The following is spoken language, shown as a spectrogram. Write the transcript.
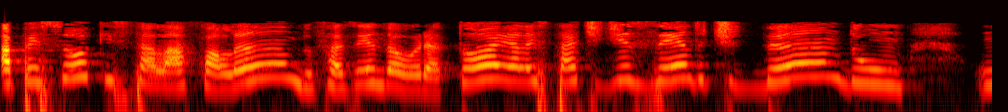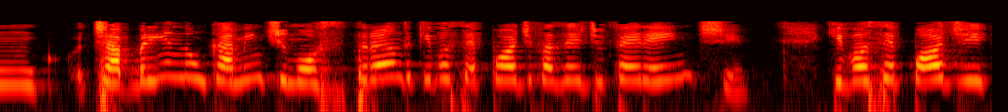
a pessoa que está lá falando, fazendo a oratória, ela está te dizendo, te dando um, um, te abrindo um caminho, te mostrando que você pode fazer diferente, que você pode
